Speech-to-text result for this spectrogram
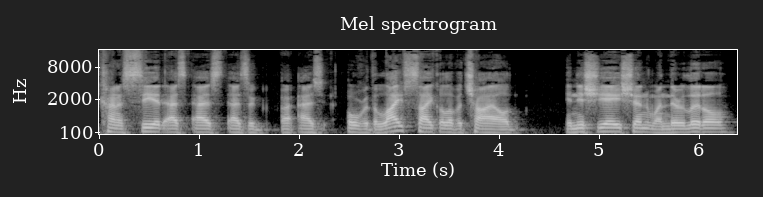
Kind of see it as as as a as over the life cycle of a child, initiation when they're little,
